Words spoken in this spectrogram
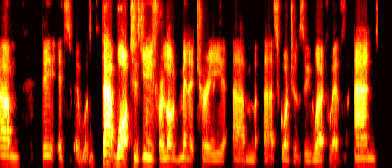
Um, the it's that watch is used for a lot of military um, squadrons we work with, and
